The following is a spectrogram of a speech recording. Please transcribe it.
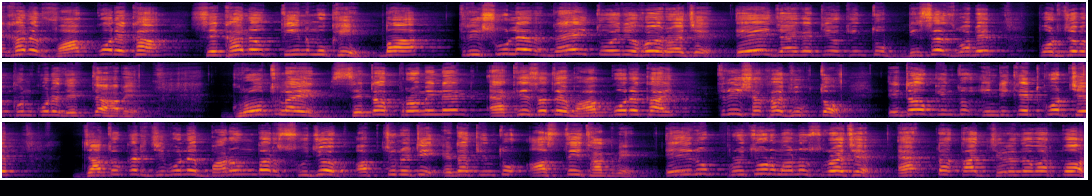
এখানে ভাগ্য রেখা সেখানেও তিনমুখী বা ত্রিশূলের ন্যায় তৈরি হয়ে রয়েছে। এই জায়গাটিও কিন্তু বিশেষভাবে পর্যবেক্ষণ করে দেখতে হবে। গ্রোথ লাইন সেটা প্রমিনেন্ট একই সাথে ভাগ্যরেখায় ত্রিশাখা যুক্ত। এটাও কিন্তু ইন্ডিকেট করছে জাতকের জীবনে বারংবার সুযোগ অপরচুনিটি এটা কিন্তু আসতেই থাকবে। এইরূপ প্রচুর মানুষ রয়েছে। একটা কাজ ছেড়ে দেওয়ার পর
